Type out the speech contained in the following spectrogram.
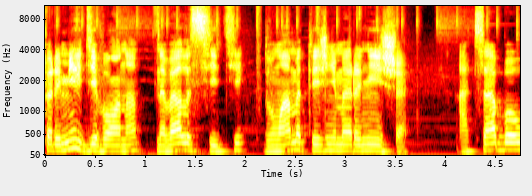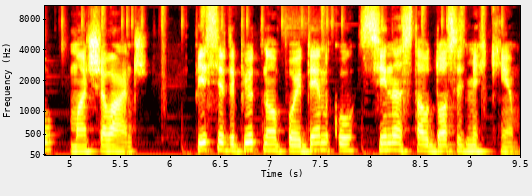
переміг Дівона на Велосіті двома тижнями раніше, а це був матч-реванш. Після дебютного поєдинку Сіна став досить м'яким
